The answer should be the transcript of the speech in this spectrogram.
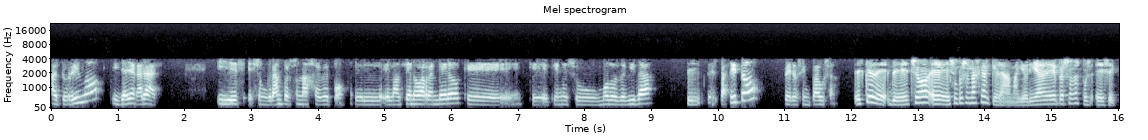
a tu ritmo y ya llegarás. Y es, es un gran personaje, Beppo, el, el anciano barrendero que, que tiene su modo de vida despacito, pero sin pausa. Es que, de, de hecho, eh, es un personaje al que la mayoría de personas pues eh, se,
